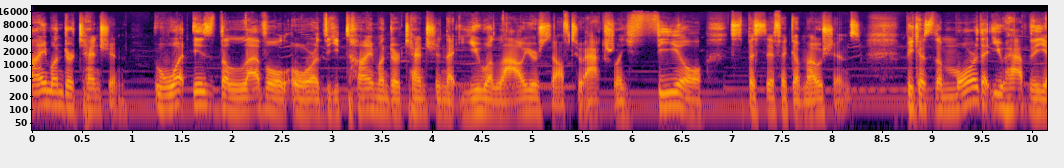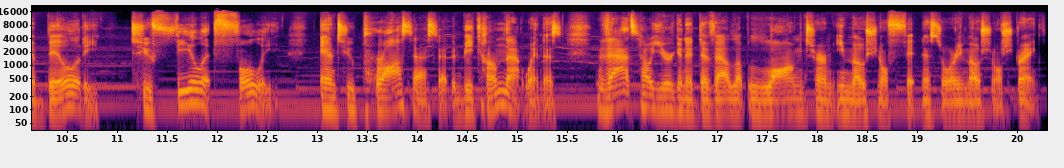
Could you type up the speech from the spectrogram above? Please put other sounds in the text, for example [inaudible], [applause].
time under tension. What is the level or the time under tension that you allow yourself to actually feel specific emotions? Because the more that you have the ability to feel it fully and to process it and become that witness, that's how you're going to develop long term emotional fitness or emotional strength.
